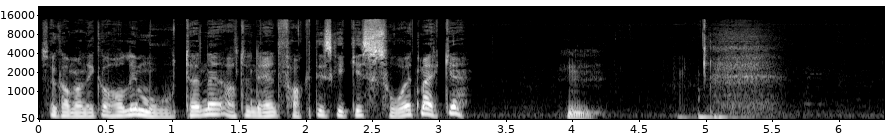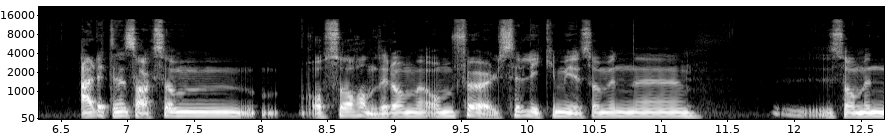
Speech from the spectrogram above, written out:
så kan man ikke holde imot henne at hun rent faktisk ikke så et merke. Hmm. Er dette en sak som også handler om, om følelser like mye som en, uh, som en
